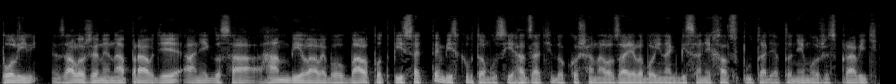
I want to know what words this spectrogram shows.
boli založené na pravde a niekto sa hanbil alebo bal podpísať, ten biskup to musí hádzať do koša naozaj, lebo inak by sa nechal spútať a to nemôže spraviť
